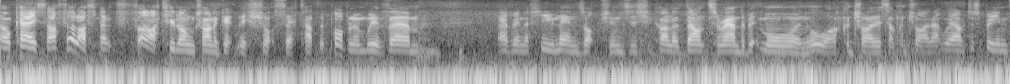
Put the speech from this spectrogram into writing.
Okay, so I feel I've spent far too long trying to get this shot set up. The problem with um, having a few lens options is you kind of dance around a bit more and oh I can try this, I can try that. Where I've just been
